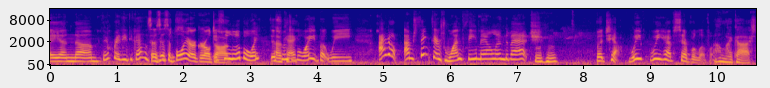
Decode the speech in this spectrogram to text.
And um, they're ready to go. So is this a boy or a girl dog? It's a little boy. This one's a boy, but we, I don't, I think there's one female in the batch. Mm-hmm. But yeah, we we have several of them. Oh my gosh.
